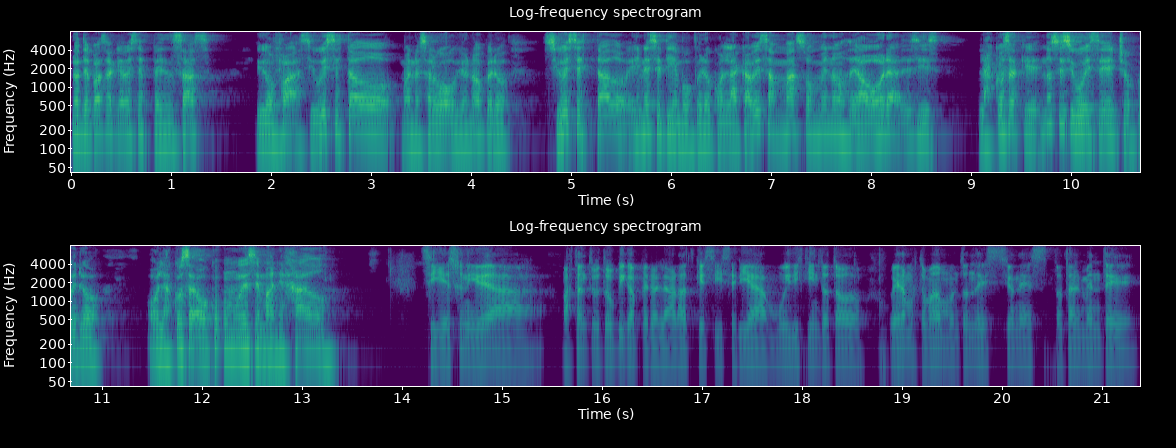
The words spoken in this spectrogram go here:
¿no te pasa que a veces pensás, digo, fa, si hubiese estado, bueno, es algo obvio, ¿no? Pero si hubiese estado en ese tiempo, pero con la cabeza más o menos de ahora, decís, las cosas que, no sé si hubiese hecho, pero, o las cosas, o cómo me hubiese manejado, Sí, es una idea bastante utópica, pero la verdad que sí, sería muy distinto todo. Hubiéramos tomado un montón de decisiones totalmente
